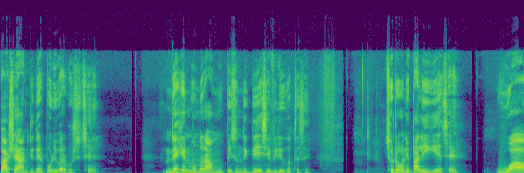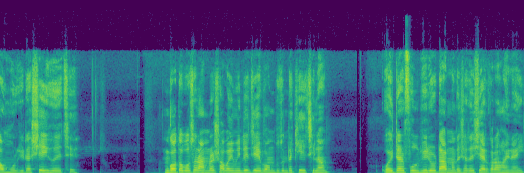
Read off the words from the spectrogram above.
পাশে আন্টিদের পরিবার বসেছে। দেখেন বন্ধুরা, আম্মু পিছন দিক দিয়ে এসে ভিডিও করতেছে। ছোট বোনই পালিয়ে গিয়েছে। ওয়াও মুরগিটা সেই হয়েছে। গত বছর আমরা সবাই মিলে যে বনভোজনটা খেয়েছিলাম, ওইটার ফুল ভিডিওটা আপনাদের সাথে শেয়ার করা হয় নাই।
